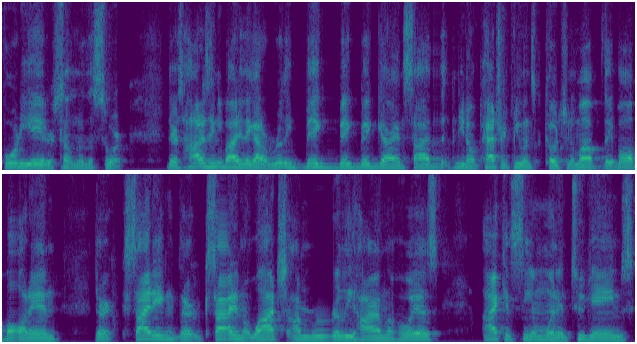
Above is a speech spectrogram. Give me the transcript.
48 or something of the sort. They're as hot as anybody. They got a really big, big, big guy inside. That, you know, Patrick Ewing's coaching them up. They've all bought in. They're exciting. They're exciting to watch. I'm really high on the Hoyas. I can see them winning two games.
